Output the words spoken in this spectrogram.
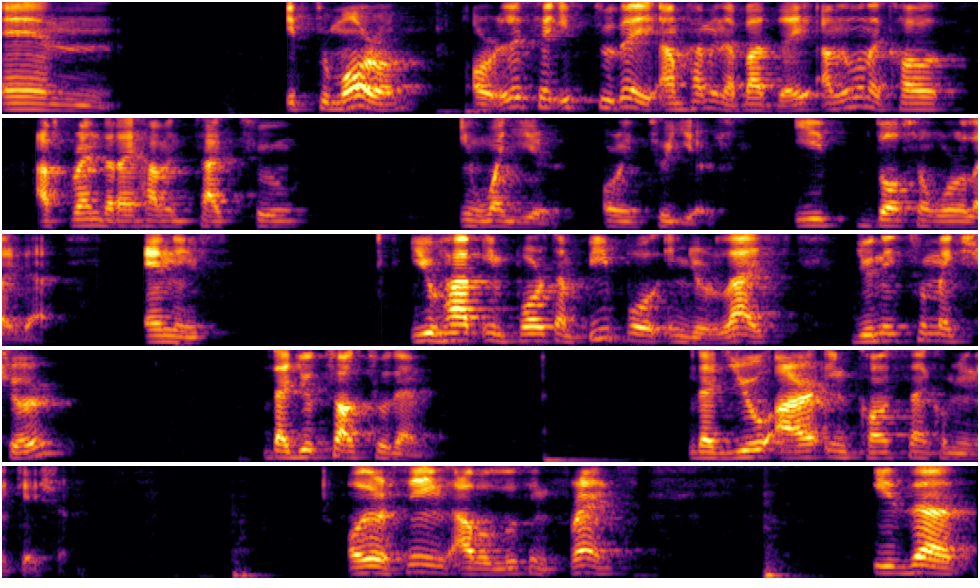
And if tomorrow, or let's say if today I'm having a bad day, I'm not gonna call a friend that I haven't talked to in one year or in two years. It doesn't work like that. And if you have important people in your life, you need to make sure that you talk to them, that you are in constant communication. Other thing about losing friends is that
